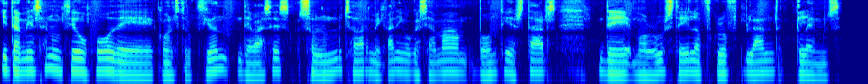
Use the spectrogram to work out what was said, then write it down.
Y también se anunció un juego de construcción de bases sobre un luchador mecánico que se llama Bounty Stars de Morus Tale of Groove Bland Clems,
